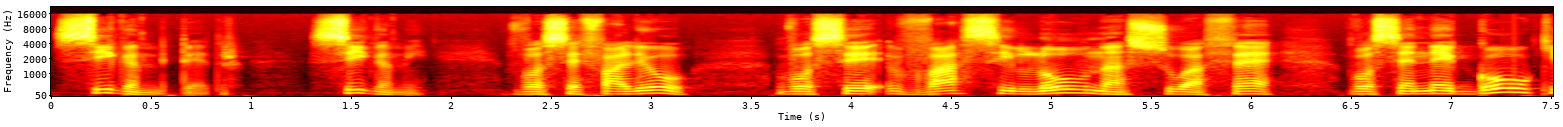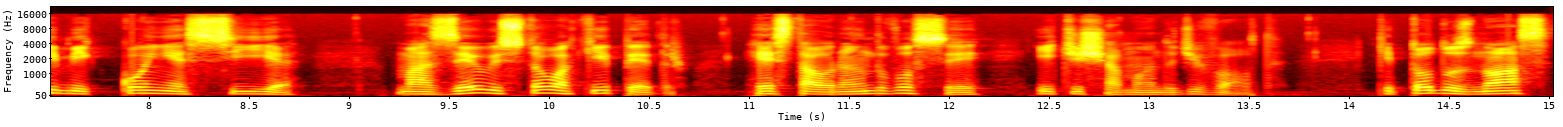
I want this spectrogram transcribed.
Siga-me, Pedro, siga-me. Você falhou, você vacilou na sua fé, você negou que me conhecia, mas eu estou aqui, Pedro, restaurando você e te chamando de volta. Que todos nós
